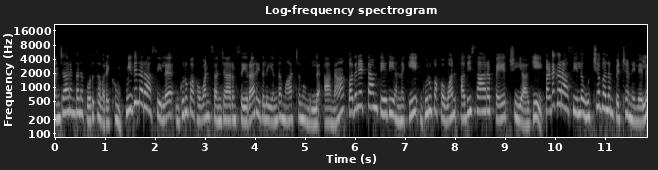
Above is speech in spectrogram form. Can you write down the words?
சஞ்சாரங்களை பொறுத்த வரைக்கும் மிதுன ராசியில குரு பகவான் சஞ்சாரம் செய்யறார் இதுல எந்த மாற்றமும் இல்ல. ஆனா பதினெட்டாம் தேதி அன்னைக்கு குரு பகவான் அதிசார பெயர்ச்சியாகி கடகராசியில உச்சபலம் பெற்ற நிலையில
